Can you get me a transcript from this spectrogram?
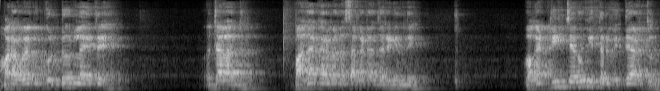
మరోవైపు గుంటూరులో అయితే చాలా బాధాకరమైన సంఘటన జరిగింది. ఒక టీచరు ఇద్దరు విద్యార్థులు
